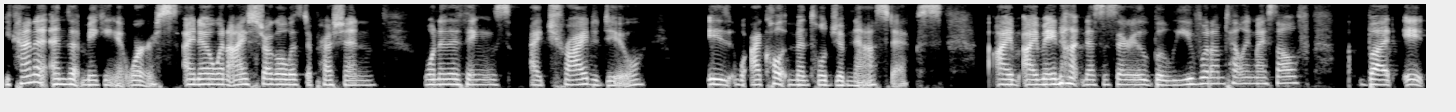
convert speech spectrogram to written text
you kind of end up making it worse. I know when I struggle with depression, one of the things I try to do is I call it mental gymnastics. I, I may not necessarily believe what I'm telling myself, but it,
